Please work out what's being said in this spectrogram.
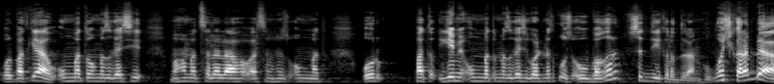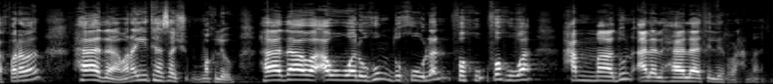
اور پتہٕ کیاہ اُمتو منٛز گژھِ محمد صلی اللہ علیہ ہٕنٛز اُمت اور پتہٕ ییٚمہِ اُمت منٛز گژھِ گۄڈٕنیٚتھ کُس؟ اوٚ بغر صدیٖق رُدلان ہُہ وۄنۍ چھُ کران بیاکھ وَنان ہیدا وَنان یہِ تہِ ہسا چھُ مۄکلیو ہیدا و اول ہُم دُخوٗلن فہوا حمادُن الحالات رحمانی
